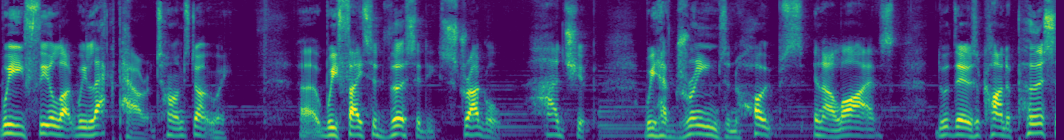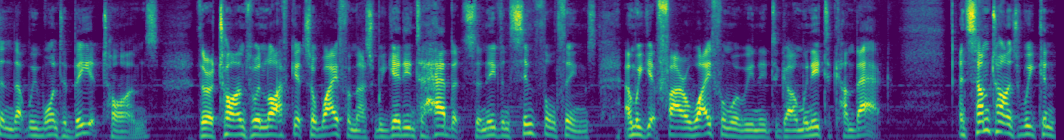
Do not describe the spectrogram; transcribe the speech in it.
we feel like we lack power at times, don't we? Uh, we face adversity, struggle, hardship. We have dreams and hopes in our lives. There's a kind of person that we want to be at times. There are times when life gets away from us. We get into habits and even sinful things, and we get far away from where we need to go, and we need to come back. And sometimes we can,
